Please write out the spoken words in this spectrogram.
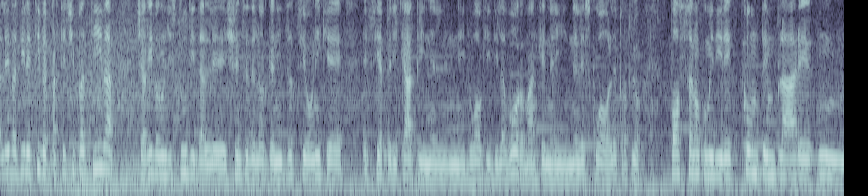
La leva direttiva e partecipativa ci arrivano gli studi dalle scienze delle organizzazioni che eh, sia per i capi nel, nei luoghi di lavoro ma anche nei, nelle scuole proprio possano come dire, contemplare un,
